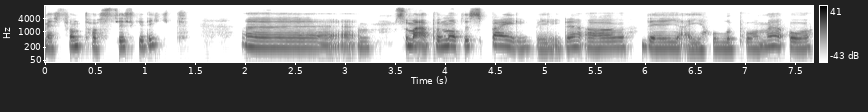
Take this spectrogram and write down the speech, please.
mest fantastiske dikt. Uh, som er på en måte speilbildet av det jeg holder på med, og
